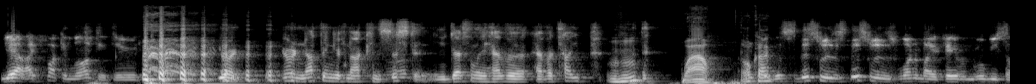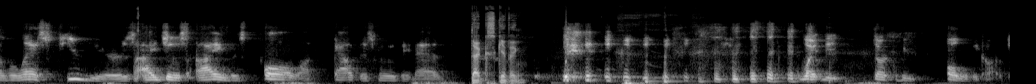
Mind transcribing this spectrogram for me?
Yeah, I fucking loved it, dude. You're you're nothing if not consistent. You definitely have a have a type. Wow. Okay. This this was this was one of my favorite movies of the last few years. I just I was all about this movie, man. Thanksgiving. White meat, dark meat, all will be carved.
